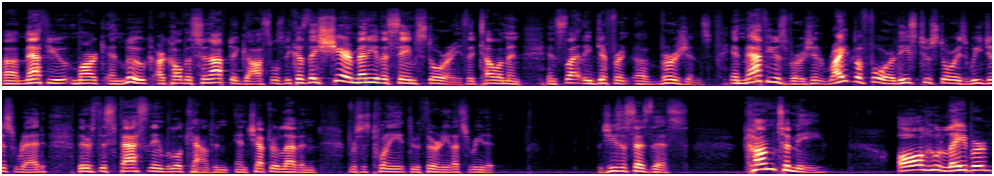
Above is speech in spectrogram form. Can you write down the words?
uh, Matthew, Mark, and Luke, are called the synoptic gospels because they share many of the same stories. They tell them in, in slightly different uh, versions. In Matthew's version, right before these two stories we just read, there's this fascinating little account in, in chapter 11, verses 28 through 30. Let's read it. Jesus says this Come to me, all who labor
